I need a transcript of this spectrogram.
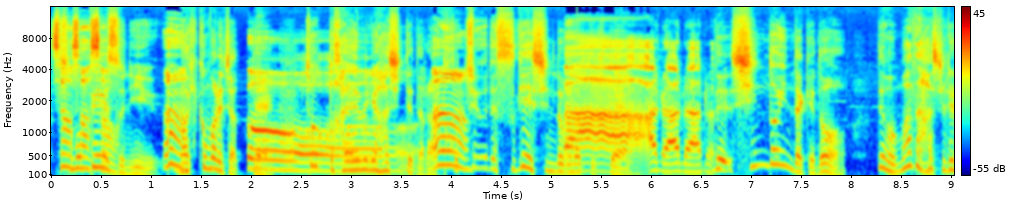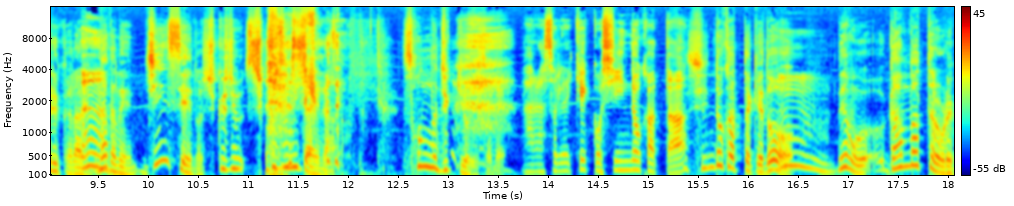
そのペースに巻き込まれちゃって、ちうんょっと早めに走ってたら、うん。途中ですげえしんどくなっあーあるあるある。てきて、で、しんどいんだけど、でもまだ走れるから、うん。なんかね、人生の縮図、縮図みたいな、そんな10キロでしたね。あら、それ結構しんどかった？しんどかったけど、んでも、頑張ったら俺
